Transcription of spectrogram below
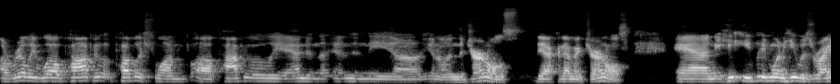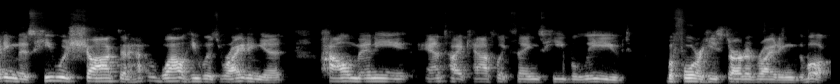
a really well published one, uh, popularly and in the and in the uh, you know in the journals, the academic journals. And he even when he was writing this, he was shocked at how, while he was writing it how many anti-Catholic things he believed before he started writing the book,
